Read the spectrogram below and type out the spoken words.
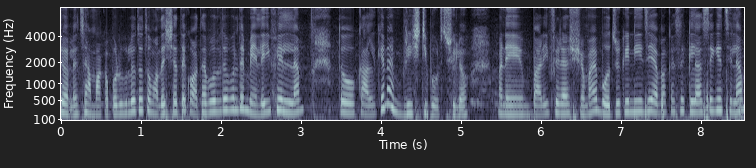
চলো জামা কাপড়গুলো তো তোমাদের সাথে কথা বলতে বলতে মেলেই ফেললাম। তো কালকে না বৃষ্টি পড়ছিল মানে বাড়ি ফেরার সময় বোঝুকে নিয়ে যে আবার কাছে ক্লাসে গেছিলাম,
